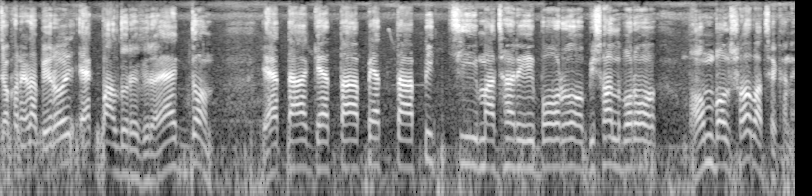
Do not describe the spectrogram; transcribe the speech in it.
যখন এরা বেরোয়, এক পাল ধরে বেরোয়, একদম। এতা, গেতা, পেতা, পিচ্চি, মাঝারি, বড়, বিশাল, বড়, ভম্বল সব আছে এখানে।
